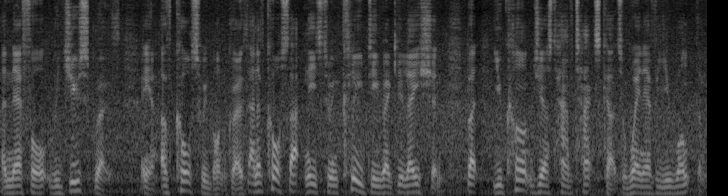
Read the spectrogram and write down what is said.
and therefore reduce growth. You know, of course we want growth and of course that needs to include deregulation, but you can't just have tax cuts whenever you want them.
